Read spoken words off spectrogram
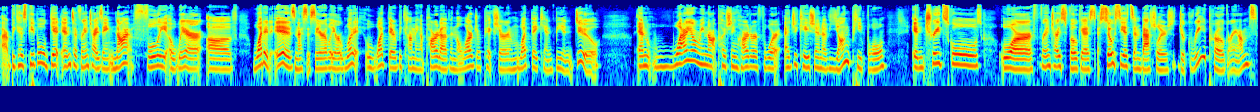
Uh, because people get into franchising not fully aware of what it is necessarily or what it what they're becoming a part of in the larger picture and what they can be and do. And why are we not pushing harder for education of young people in trade schools or franchise focused associates and bachelor's degree programs?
